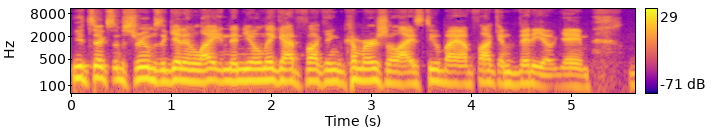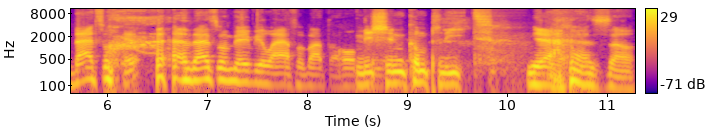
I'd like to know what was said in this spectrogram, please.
You took some shrooms to get enlightened and you only got fucking commercialized too by a fucking video game. That's what that's what made me laugh about the whole mission thing. complete yeah so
